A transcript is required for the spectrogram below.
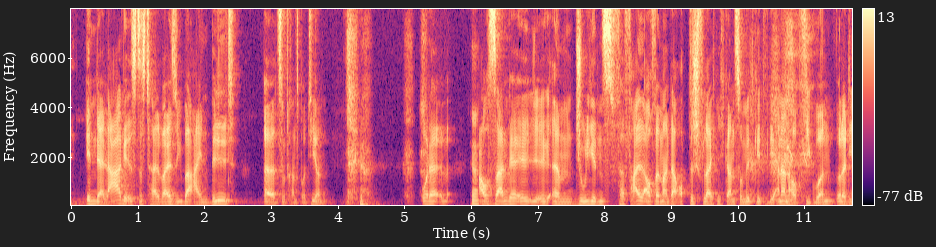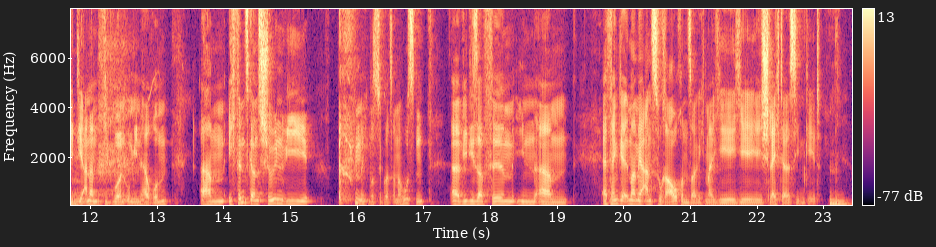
in der Lage ist, es teilweise über ein Bild äh, zu transportieren. Oder äh, ja. auch sagen wir äh, äh, Julians Verfall, auch wenn man da optisch vielleicht nicht ganz so mitgeht wie die anderen Hauptfiguren oder die, die anderen Figuren um ihn herum. Ähm, ich finde es ganz schön, wie, ich musste kurz einmal husten, äh, wie dieser Film ihn, ähm, er fängt ja immer mehr an zu rauchen, sag ich mal, je, je schlechter es ihm geht. Mhm.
